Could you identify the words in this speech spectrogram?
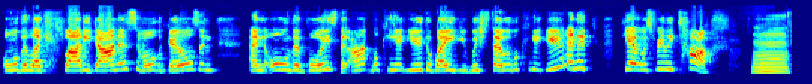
all the like flardy darness of all the girls and and all the boys that aren't looking at you the way you wish they were looking at you. And it yeah, it was really tough. Mm.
